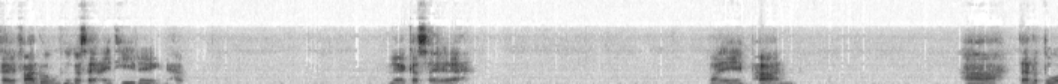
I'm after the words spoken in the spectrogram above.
กระแสไฟฟ้ารวมก็คือกระแส IT นั่นเองนะครับ และกระแส ไหลผ่าน R แต่ละตัว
